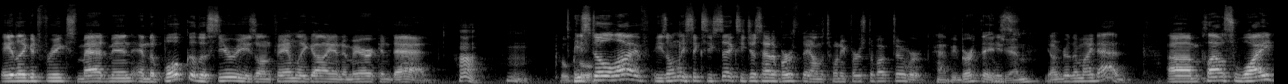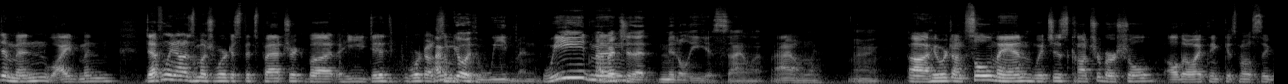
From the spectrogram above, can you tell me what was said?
Eight-Legged Freaks, Mad Men, and the bulk of the series on Family Guy and American Dad. Huh. Cool, cool. He's still alive. He's only 66. He just had a birthday on the 21st of October. Happy birthday, He's Jim. younger than my dad. Um, Klaus Weidemann, Weidman, definitely not as much work as Fitzpatrick, but he did work on I some. I would go with Weedman. Weedman. I bet you that middle E is silent. I don't know. All right. Uh, he worked on Soul Man, which is controversial, although I think it's mostly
